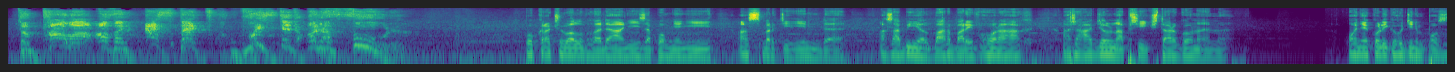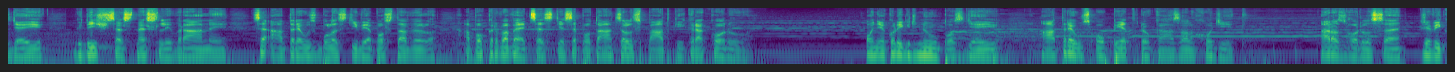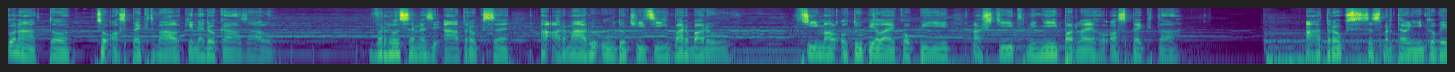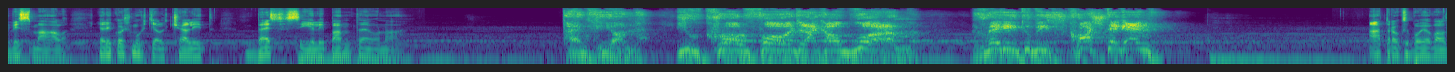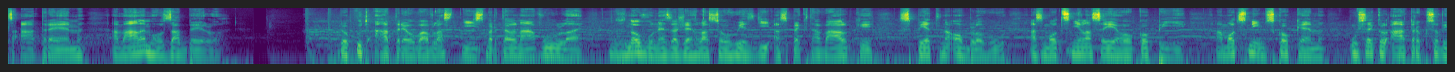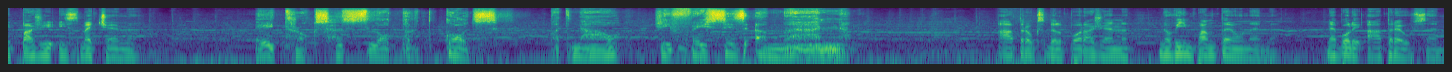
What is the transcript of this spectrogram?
The power of an aspect wasted on a fool. Pokračoval v hledání zapomnění a smrti jinde a zabíjel barbary v horách a řádil napříč Targonem. O několik hodin později, když se snesly vrány, se Atreus bolestivě postavil a po krvavé cestě se potácel zpátky k Rakoru. O několik dnů později Atreus opět dokázal chodit. A rozhodl se, že vykoná to, co aspekt války nedokázal. Vrhl se mezi Atroxe a armádu útočících barbarů. Třímal otupělé kopí a štít nyní padlého aspekta – Atrox se smrtelníkovi vysmál, jelikož mu chtěl čelit bez síly Panteona. Pantheon, you crawl forward like a worm, ready to be squashed again? Atrox bojoval s Atreem a málem ho zabil. Dokud Atreova vlastní smrtelná vůle znovu nezažehla souhvězdí aspekta války zpět na oblohu a zmocnila se jeho kopí, a mocným skokem usekl Aatroxovi paži i s mečem. Aatrox has slaughtered gods, but now he faces a man. Aatrox byl poražen novým Panteonem, neboli Atreusem.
